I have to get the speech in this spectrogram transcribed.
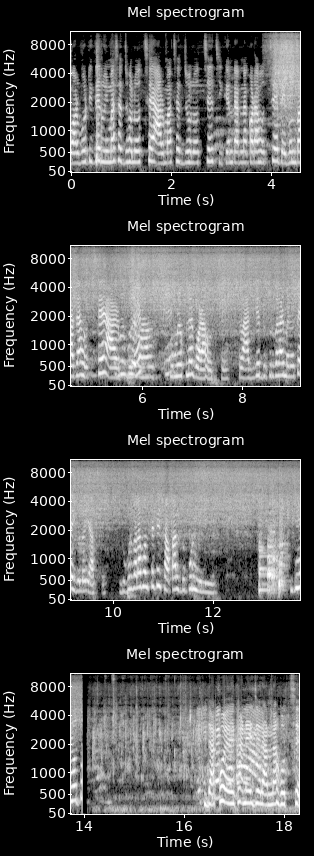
বরবটিতে রুই মাছের ঝোল হচ্ছে আর মাছের ঝোল হচ্ছে চিকেন রান্না করা হচ্ছে বেগুন ভাজা হচ্ছে আর ফুলের কুমড়ো ফুলের বড়া হচ্ছে। তো আজকে দুপুরবেলার মেনুতে এগুলোই আছে। দুপুরবেলা বলতে কি সকাল দুপুর মিলিয়ে। যেহেতু দেখো এখানে যে রান্না হচ্ছে।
